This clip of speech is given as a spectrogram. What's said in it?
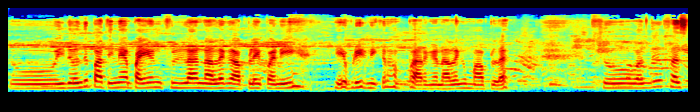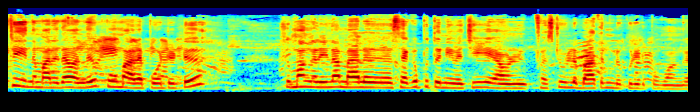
ஸோ இது வந்து பார்த்திங்கன்னா என் பையன் ஃபுல்லாக நலங்கு அப்ளை பண்ணி எப்படி நிற்கிறான் பாருங்கள் நலங்கு மாப்பிள்ளை. ஸோ வந்து ஃபஸ்ட்டு இந்த மாதிரி தான் வந்து பூ மாலை போட்டுட்டு சுமங்கலிலாம் மேலே சிகப்பு துணி வச்சு அவனுக்கு ஃபஸ்ட்டு உள்ள பாத்ரூமில் கூட்டிகிட்டு போவாங்க.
